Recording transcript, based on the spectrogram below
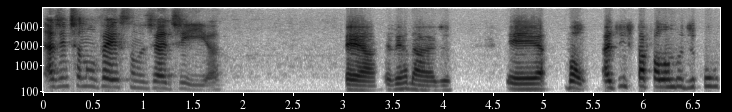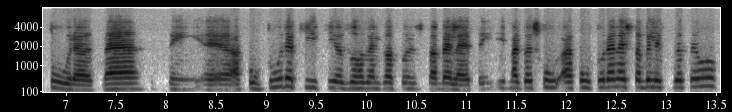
a gente não vê isso no dia a dia. É, é verdade. É, bom, a gente está falando de cultura, né? Assim, é, a cultura que, que as organizações estabelecem, mas a, a cultura é estabelecida pelo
